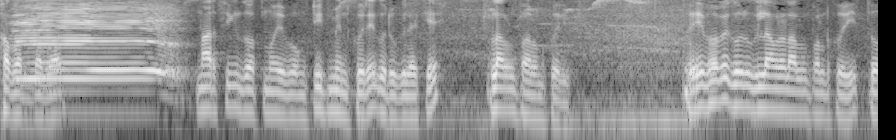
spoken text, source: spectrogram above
খাবার দাবার নার্সিং যত্ন এবং ট্রিটমেন্ট করে গরুগুলাকে লালন পালন করি। তো এইভাবে গরুগুলো আমরা লালন পালন করি। তো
